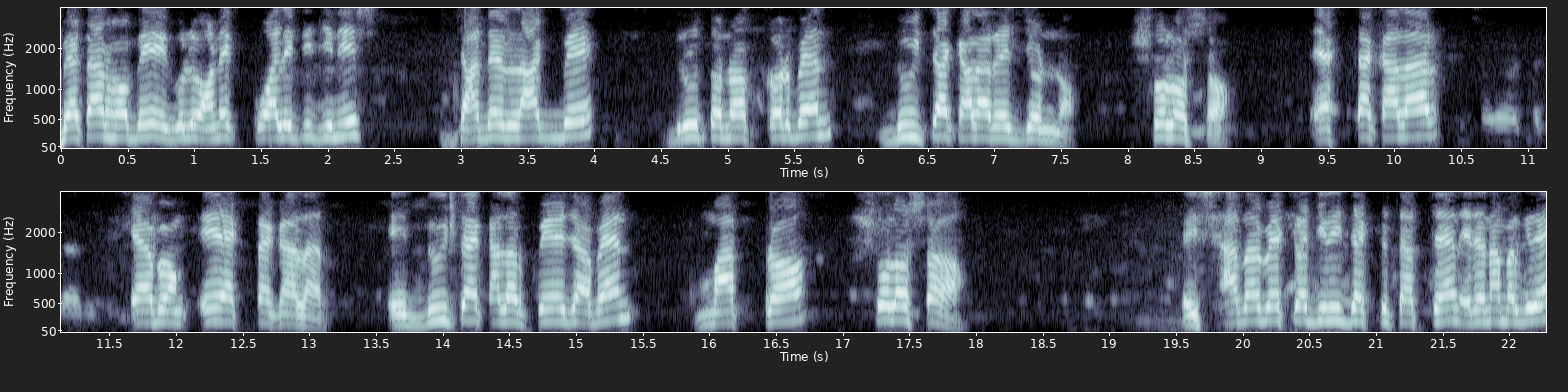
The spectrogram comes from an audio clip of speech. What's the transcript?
বেটার হবে। এগুলো অনেক কোয়ালিটি জিনিস। যাদের লাগবে দ্রুত নক করবেন দুইটা কালারের জন্য, ষোলোশো। একটা কালার এবং এ একটা কালার এই দুইটা কালার পেয়ে যাবেন মাত্র ষোলোশো। এই সাদা একটা জিনিস দেখতে চাচ্ছেন, এটা নাম্বার কি রে?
